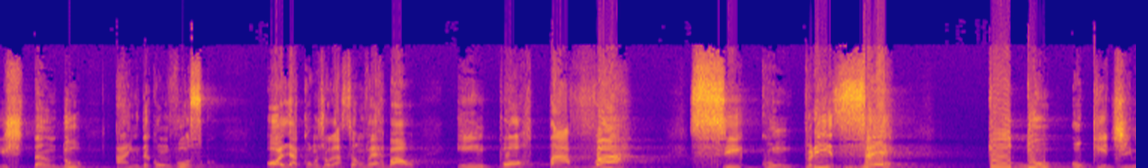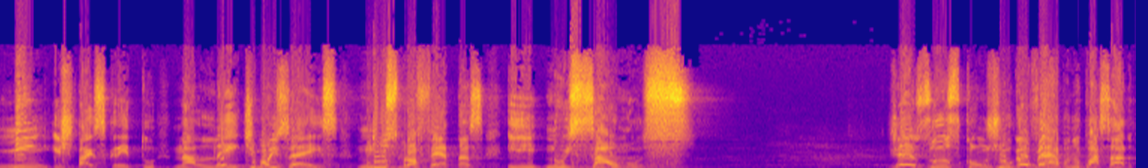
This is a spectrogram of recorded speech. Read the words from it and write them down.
estando ainda convosco. Olha a conjugação verbal. Importava se cumprisse tudo o que de mim está escrito na lei de Moisés, nos profetas e nos salmos. Jesus conjuga o verbo no passado.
